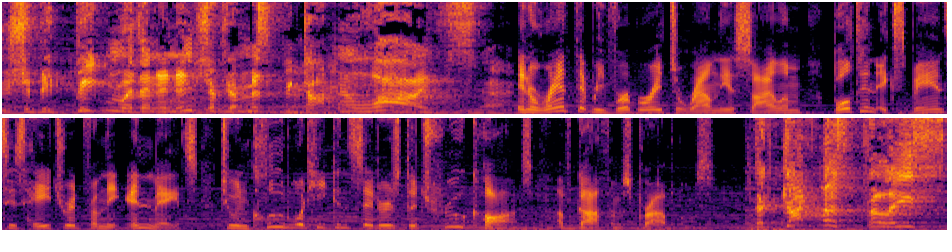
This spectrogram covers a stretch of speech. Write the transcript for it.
You should be beaten within an inch of your misbegotten lives! In a rant that reverberates around the asylum, Bolton expands his hatred from the inmates to include what he considers the true cause of Gotham's problems. The gutless police,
